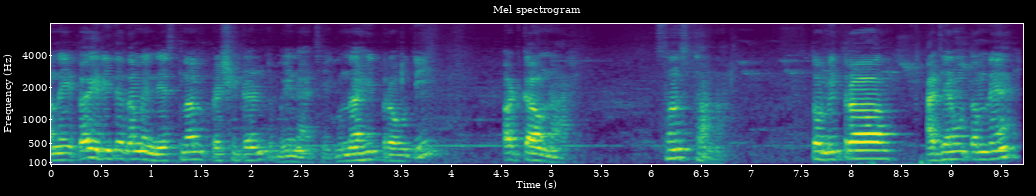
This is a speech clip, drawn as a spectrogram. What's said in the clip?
અને કઈ રીતે તમે નેશનલ પ્રેસિડન્ટ બન્યા છે? ગુનાહિત પ્રવૃત્તિ અટકાવનાર સંસ્થાના. તો મિત્ર, આજે હું તમને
